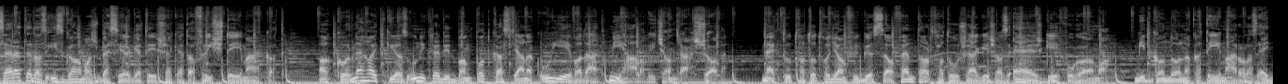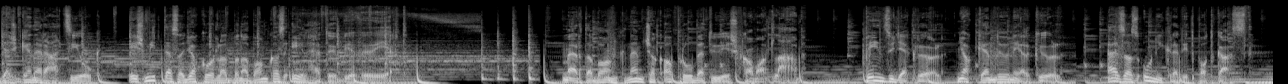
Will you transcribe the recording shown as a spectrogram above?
Szereted az izgalmas beszélgetéseket, a friss témákat? Akkor ne hagyd ki az Unicredit Bank podcastjának új évadát Mihálovics Andrással. Megtudhatod, hogyan függ össze a fenntarthatóság és az ESG fogalma, mit gondolnak a témáról az egyes generációk, és mit tesz a gyakorlatban a bank az élhetőbb jövőért. Mert a bank nem csak apró betű és kamatláb. Pénzügyekről, nyakkendő nélkül. Ez az Unicredit Podcast.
